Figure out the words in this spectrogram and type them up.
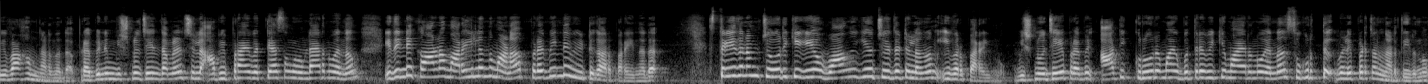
വിവാഹം നടന്നത്. പ്രബിനും വിഷ്ണുജയും തമ്മിൽ ചില അഭിപ്രായ വ്യത്യാസങ്ങൾ ഉണ്ടായിരുന്നുവെന്നും ഇതിന്റെ കാരണം അറിയില്ലെന്നുമാണ് പ്രബിന്റെ വീട്ടുകാർ പറയുന്നത്. സ്ത്രീധനം ചോദിക്കുകയോ വാങ്ങുകയോ ചെയ്തിട്ടില്ലെന്നും ഇവർ പറയുന്നു. വിഷ്ണുജയെ പ്രബിൻ അതിക്രൂരമായി ഉപദ്രവിക്കുമായിരുന്നു എന്ന് സുഹൃത്ത് വെളിപ്പെടുത്തൽ നടത്തിയിരുന്നു.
